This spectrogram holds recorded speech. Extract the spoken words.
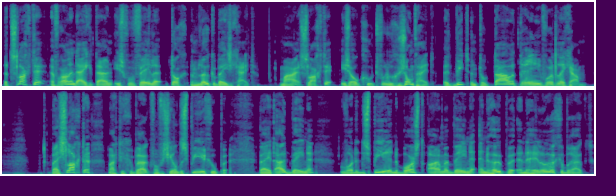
Het slachten, en vooral in de eigen tuin, is voor velen toch een leuke bezigheid. Maar slachten is ook goed voor uw gezondheid. Het biedt een totale training voor het lichaam. Bij slachten maakt u gebruik van verschillende spiergroepen. Bij het uitbenen worden de spieren in de borst, armen, benen en heupen en de hele rug gebruikt.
